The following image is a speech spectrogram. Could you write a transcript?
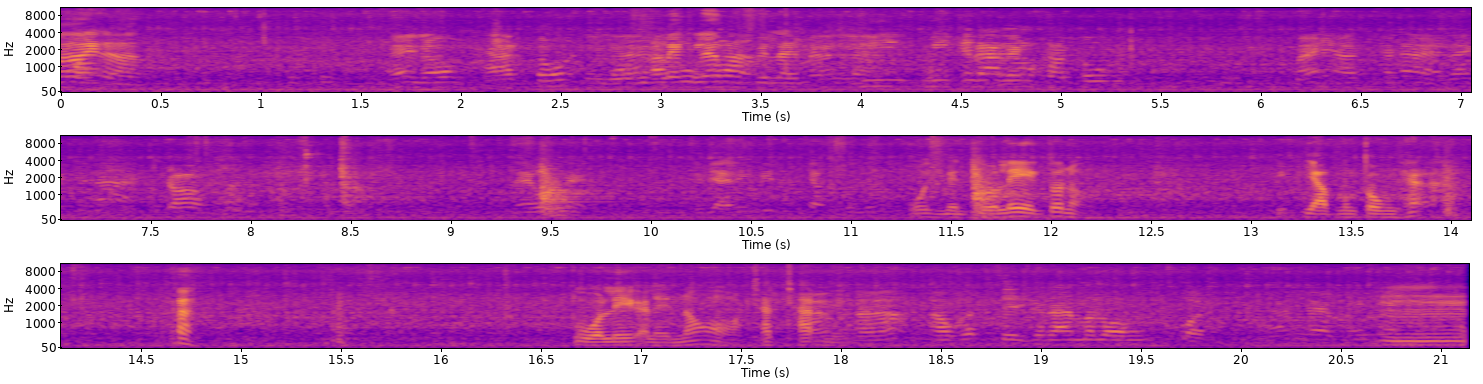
ไม้น่ะให้ลองขาโต๊ะนี่เลยเล็กแล้วมันเป็นไรไหมมีมีกระดาษรองขาโต๊ะไม้อัดก็ได้อะไรก็ได้จอบในรถเนี่ยใหญ่นิดๆจับตัวนี้โอ้ยเป็นตัวเลขตัวเนาะยับตรงๆฮะตัวเลขอะไรนอชัดๆเลยเอากระเศษกระดานมาลองกดอืม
